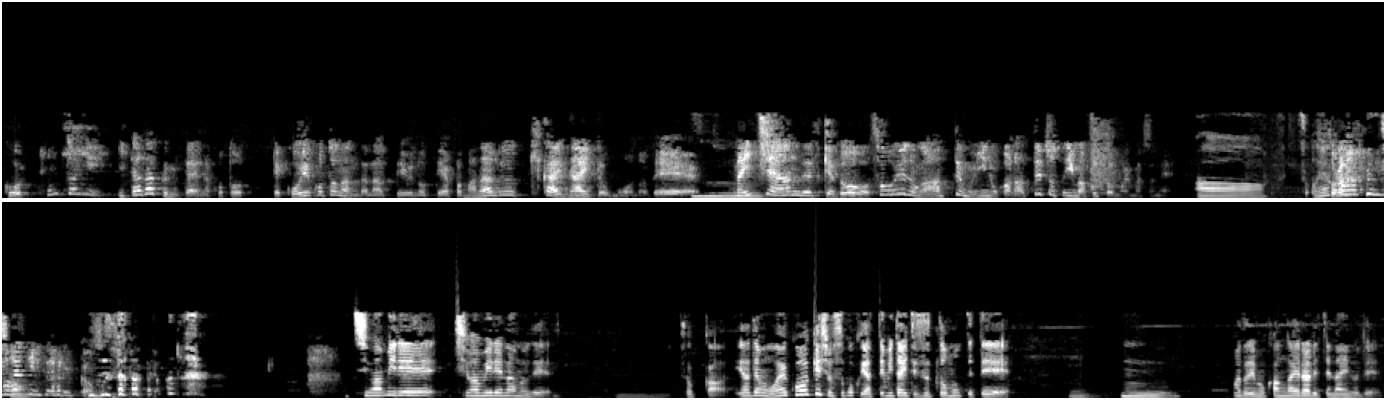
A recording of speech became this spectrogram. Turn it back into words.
こう、本当にいただくみたいなことってこういうことなんだなっていうのってやっぱ学ぶ機会ないと思うので、うんまあ一案あるんですけど、そういうのがあってもいいのかなってちょっと今ふっと思いましたね。ああ、そう、親ト子ラウマになるかもしれない。血まみれ、血まみれなので、うんそっか。いや、でも親子ワーケーションすごくやってみたいってずっと思ってて、うんうん。まだでも考えられてないので。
